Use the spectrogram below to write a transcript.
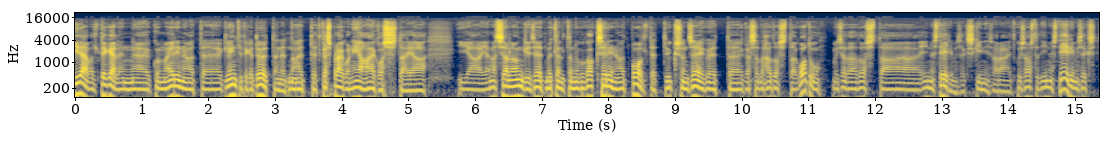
pidevalt tegelen, kui ma erinevate klientidega töötan, et noh, et, et kas praegu on hea aeg osta ja ja, ja noh, seal ongi see, et ma ütlen, et on nagu kaks erinevat poolt, et üks on see, et äh, kas sa tahad osta kodu või sa tahad osta investeerimiseks kinnisvara, et kui sa ostad investeerimiseks,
